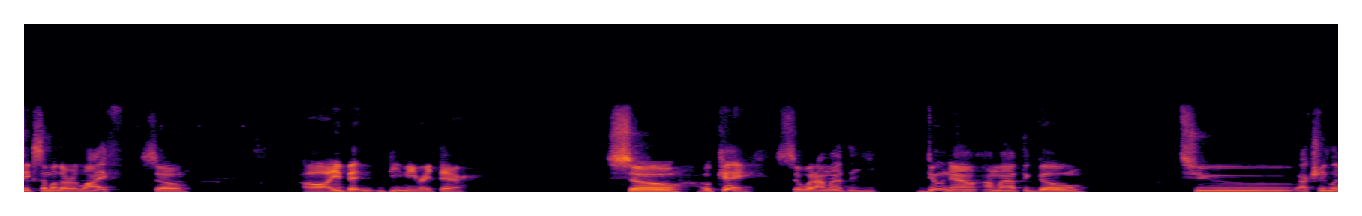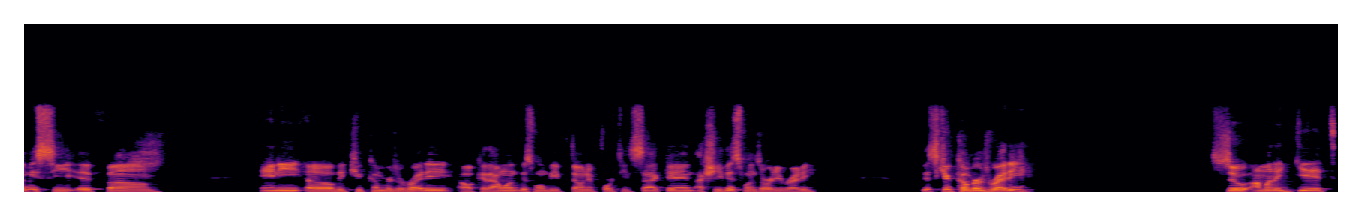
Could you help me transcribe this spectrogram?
takes some of their life. So oh, he beat, beat me right there. So okay. So what I'm gonna have to do now, I'm gonna have to go to actually let me see if um any of the cucumbers are ready. Okay, that one, this one won't be done in 14 seconds. Actually, this one's already ready. This cucumber is ready. So I'm gonna get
